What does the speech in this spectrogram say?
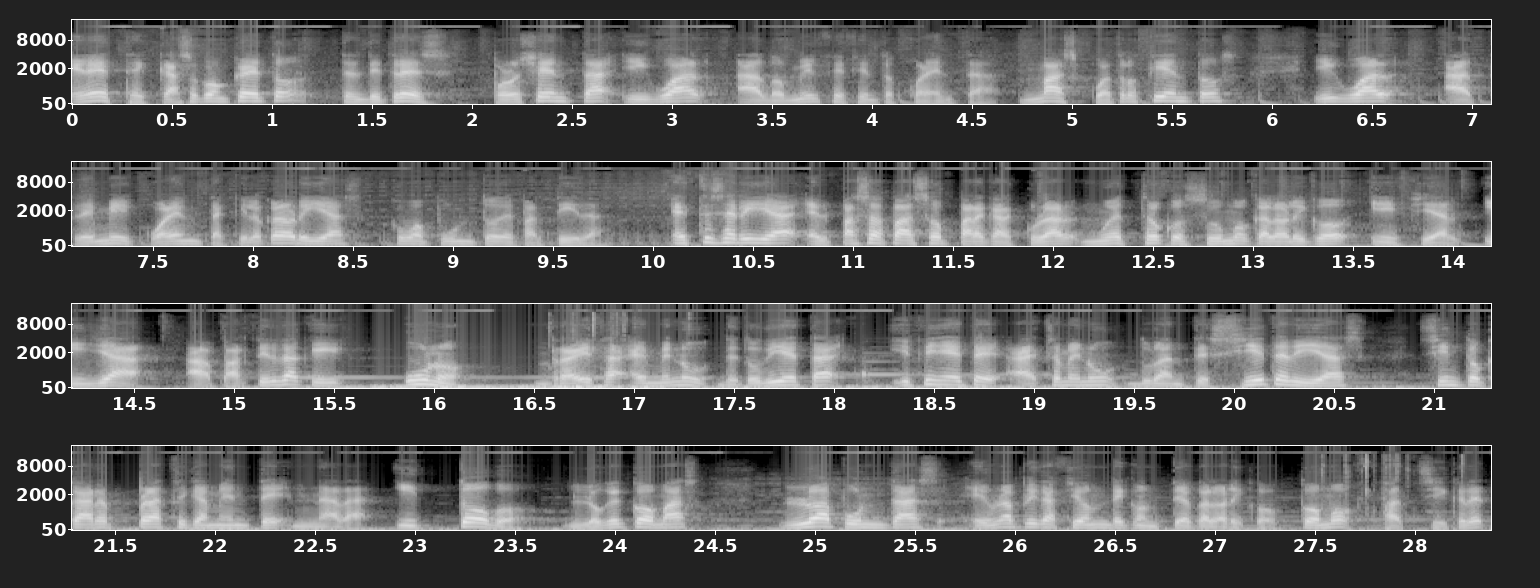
En este caso concreto, 33 por 80 igual a 2.640, más 400 igual a 3.040 kilocalorías como punto de partida. Este sería el paso a paso para calcular nuestro consumo calórico inicial. Y ya a partir de aquí, 1. Realiza el menú de tu dieta y ciñete a este menú durante 7 días sin tocar prácticamente nada. Y todo lo que comas lo apuntas en una aplicación de conteo calórico como Fat Secret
